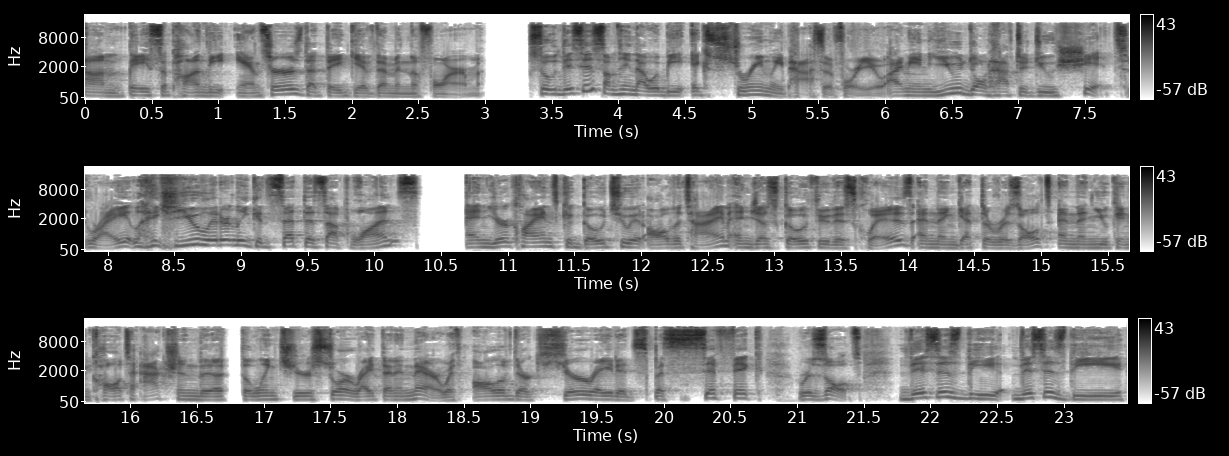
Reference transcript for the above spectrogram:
um, based upon the answers that they give them in the form. So this is something that would be extremely passive for you. I mean, you don't have to do shit, right? Like you literally could set this up once and your clients could go to it all the time and just go through this quiz and then get the results. And then you can call to action the, the link to your store right then and there with all of their curated specific results. This is the this is the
